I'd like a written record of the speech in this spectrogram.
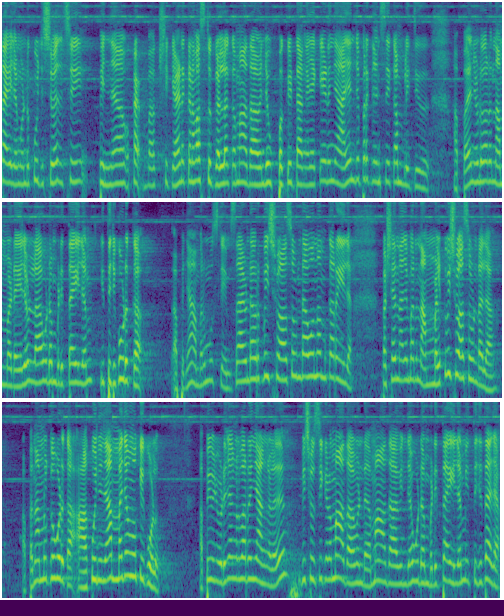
തൈലം കൊണ്ട് കുരിശ് വലിച്ച് പിന്നെ ഭക്ഷിക്കാൻ എടുക്കണ വസ്തുക്കളിലൊക്കെ മാതാവിന്റെ ഉപ്പൊക്കെ ഇട്ട് അങ്ങനെയൊക്കെയാണ് ഞാൻ എന്റെ പ്രഗ്നൻസി കംപ്ലീറ്റ് ചെയ്തത്. അപ്പോൾ എന്നോട് പറഞ്ഞു നമ്മുടെ കയ്യിലുള്ള ഉടമ്പടി തൈലം ഇത്തിരി കൊടുക്കുക അപ്പം ഞാൻ പറഞ്ഞു മുസ്ലിംസ് ആയതുകൊണ്ട് അവർക്ക് വിശ്വാസം ഉണ്ടാവുമെന്ന് നമുക്കറിയില്ല. പക്ഷേ എന്നാലും പറഞ്ഞു നമ്മൾക്ക് വിശ്വാസം ഉണ്ടല്ലോ അപ്പം നമ്മൾക്ക് കൊടുക്കാം ആ കുഞ്ഞിനെ അമ്മ നോക്കിക്കോളും. അപ്പോൾ ഇവരോട് ഞങ്ങൾ പറഞ്ഞു ഞങ്ങൾ വിശ്വസിക്കണ മാതാവുണ്ട് മാതാവിന്റെ ഉടമ്പടി തൈലം ഇത്തിരി തരാം.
